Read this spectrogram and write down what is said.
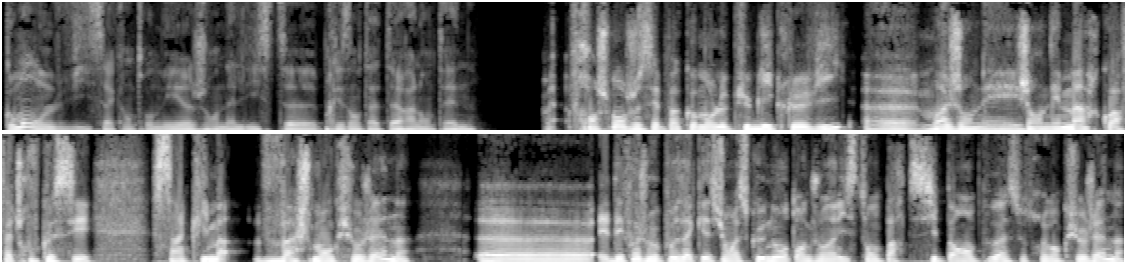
Comment on le vit ça quand on est journaliste, présentateur à l'antenne? Franchement, je sais pas comment le public le vit. moi, j'en ai, j'en ai marre. Quoi. En fait, je trouve que c'est, c'est un climat vachement anxiogène. Euh, et des fois, je me pose la question est-ce que nous, en tant que journalistes, on participe pas un peu à ce truc anxiogène?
